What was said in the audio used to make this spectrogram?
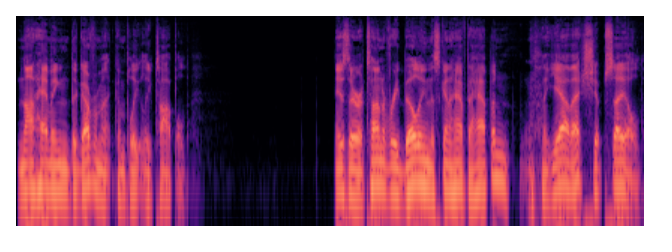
not having the government completely toppled, is there a ton of rebuilding that's going to have to happen? yeah, that ship sailed.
